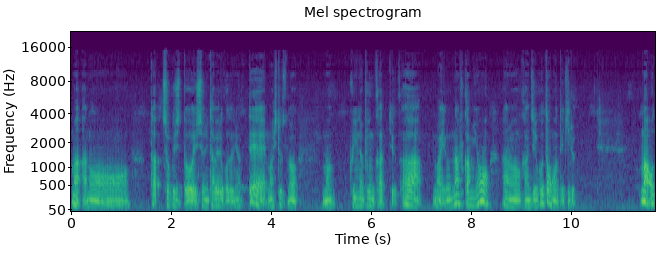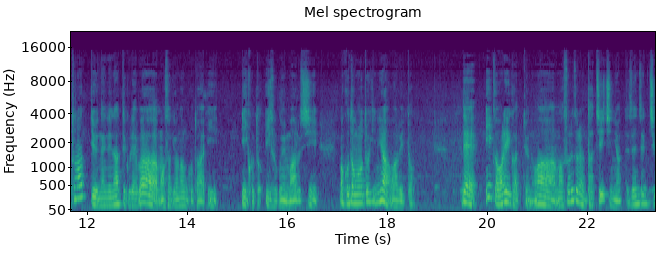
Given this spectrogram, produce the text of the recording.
まああの食事と一緒に食べることによって、まあ、一つの、まあ、国の文化っていうか、まあ、いろんな深みをあの感じることもできる。まあ大人っていう年齢になってくれば、まあ、お酒を飲むことはいいいいこといい側面もあるし、まあ、子供の時には悪いと。でいいか悪いかっていうのは、まあ、それぞれの立ち位置によって全然違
